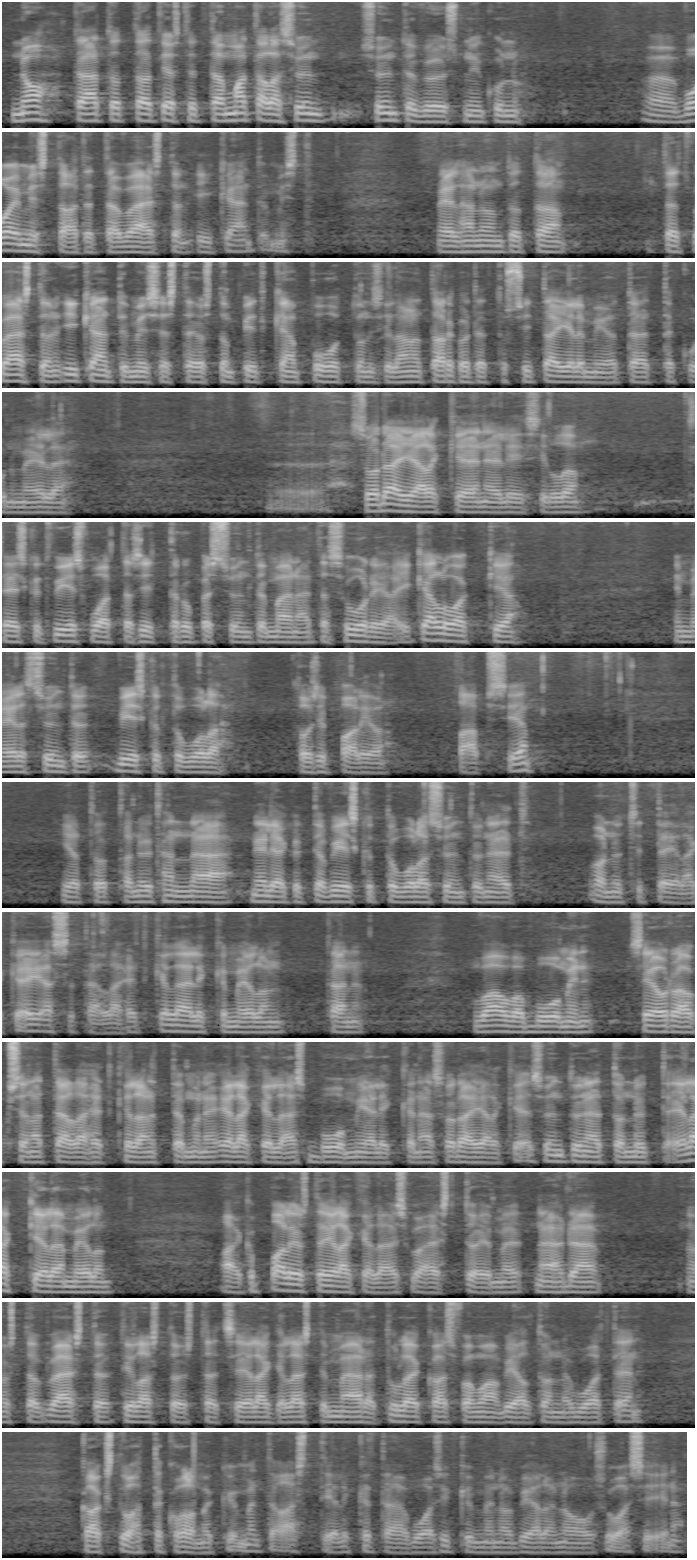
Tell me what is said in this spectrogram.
No, tämä, tota, tietysti tämä matala syn, syntyvyys niin kuin, ö, voimistaa tätä väestön ikääntymistä. Meillähän on tota, tästä väestön ikääntymisestä, josta on pitkään puhuttu, niin sillä on tarkoitettu sitä ilmiötä, että kun meille sodan jälkeen, eli silloin 75 vuotta sitten rupesi syntymään näitä suuria ikäluokkia, niin meille syntyi 50-luvulla tosi paljon lapsia. Ja tota, nythän nämä 40- ja 50-luvulla syntyneet on nyt sitten eläkeiässä tällä hetkellä. Eli meillä on tämän vauvabuumin seurauksena tällä hetkellä nyt tämmöinen eläkeläisbuumi, eli nämä sodan jälkeen syntyneet on nyt eläkkeellä. Meillä on aika paljon sitä eläkeläisväestöä ja me nähdään noista väestötilastoista, että se eläkeläisten määrä tulee kasvamaan vielä tuonne vuoteen 2030 asti, eli tämä vuosikymmen on vielä nousua siinä.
